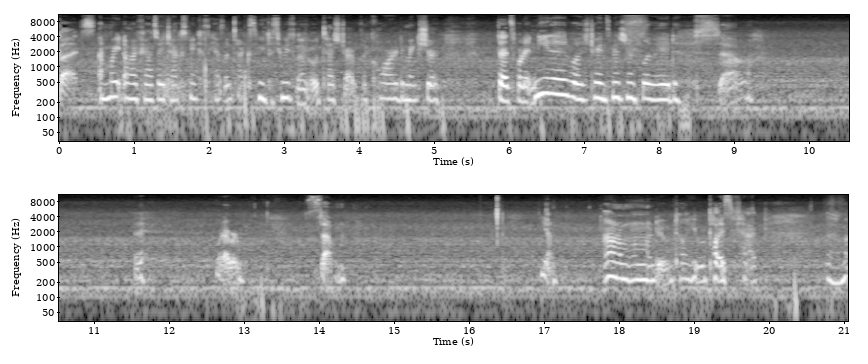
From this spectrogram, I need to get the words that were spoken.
But I'm waiting on my fiance to text me because he hasn't texted me because he was gonna go test drive the car to make sure that's what it needed was transmission fluid. So eh, whatever. So yeah, I don't know what I'm gonna do until he replies back. Um,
